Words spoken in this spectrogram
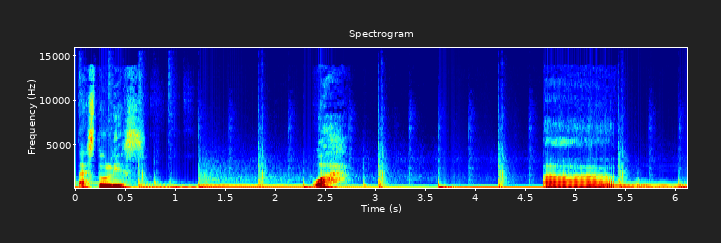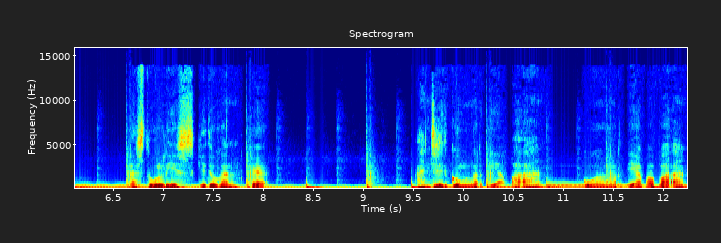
tes tulis. Wah. Uh, tes tulis gitu kan kayak anjir gue ngerti apaan gue gak ngerti apa-apaan.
